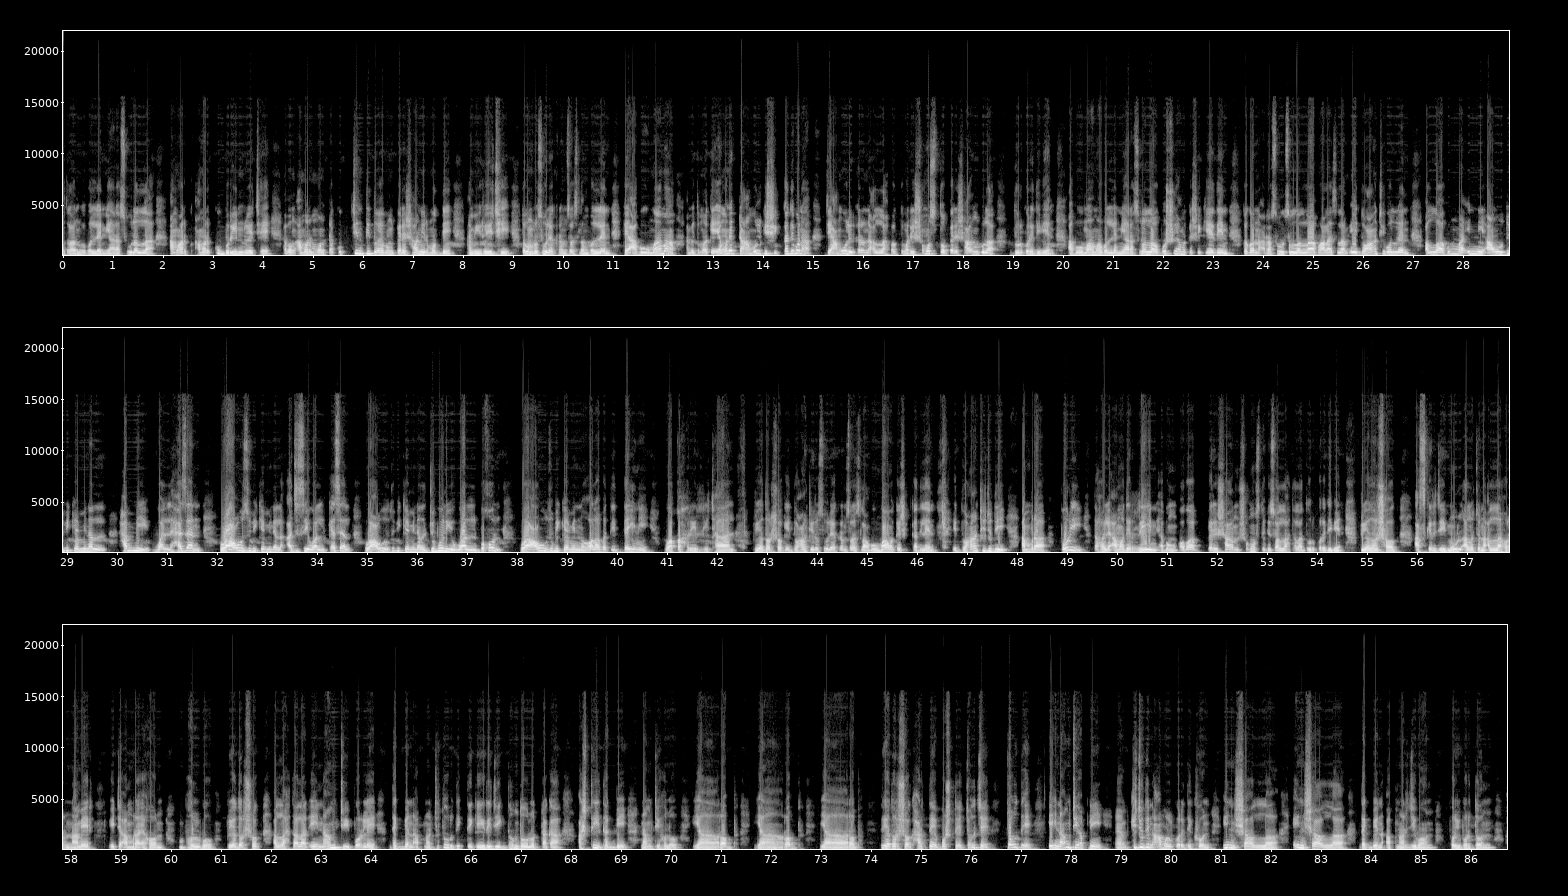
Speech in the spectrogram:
বললেন, ইয়া রাসুল আল্লাহ আমার আমার খুব ঋণ রয়েছে এবং আমার মনটা খুব চিন্তিত এবং পেরেশানির মধ্যে আমি রয়েছি। তখন রসুল আকরাম সাল্লাম বললেন, হে আবু উমামা, আমি তোমাকে এমন একটা আমল কি শিক্ষা দেব না যে আমলের কারণে আল্লাহ পাক তোমার এই সমস্ত পেরেশান গুলা দূর করে দিবেন আবু উমামা বললেন ইয়া রাসুল্লাহ অবশ্যই আমাকে শিখিয়ে দিন তখন রাসুল সাল্লাহ আলাইসাল্লাম এই দোয়াটি বললেন আল্লাহ হুম্মা ইন্নি আউযুবিকা মিনাল হাম্মি ওয়াল হাজান وأعوذ بك من العجز والكسل وأعوذ بك من الجبن والبخل وأعوذ بك من غلبة الدين وقهر الرجال প্রিয় দর্শক, এই দোয়াটি রসুল আকরম সাল্লাম আবু উমামাকে শিক্ষা দিলেন। এই দোয়াটি যদি আমরা পড়ি, তাহলে আমাদের ঋণ এবং অভাব, পেরেশান সমস্ত কিছু আল্লাহ তালা দূর করে দিবেন। প্রিয় দর্শক, আজকের যে মূল আলোচনা আল্লাহর নামের, এটা আমরা এখন বলব। প্রিয় দর্শক, আল্লাহ তালার এই নামটি পড়লে দেখবেন আপনার চতুর্দিক থেকে রিজিক ধন দৌলত টাকা আসতেই থাকবে। নামটি হলো, ইয়া রব ইয়া রব রব, প্রিয় দর্শক, হারতে, বসতে, চলছে, চলতে, এই নামটি আপনি কিছুদিন আমল করে দেখুন। ইনশাআল্লাহ ইনশাআল্লাহ দেখবেন আপনার জীবন পরিবর্তন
